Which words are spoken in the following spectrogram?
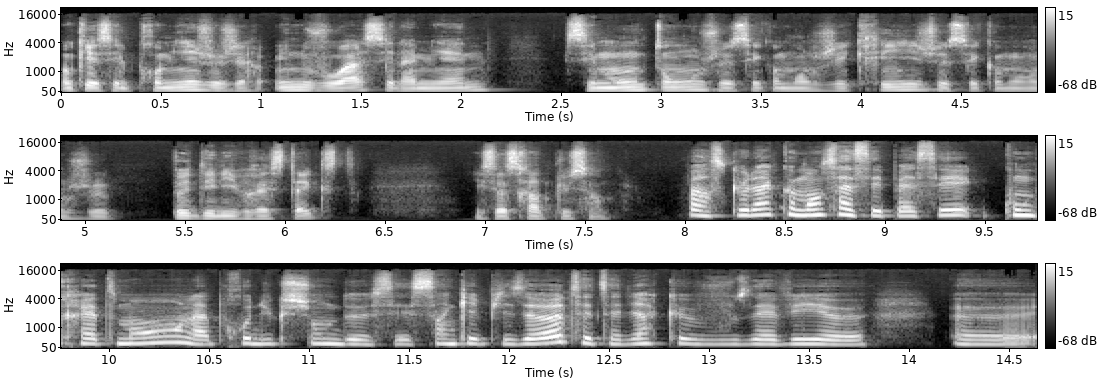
ok, c'est le premier, je gère une voix, c'est la mienne, c'est mon ton, je sais comment j'écris, je sais comment je peux délivrer ce texte, et ça sera plus simple. Parce que là, comment ça s'est passé concrètement, la production de ces cinq épisodes? C'est-à-dire que vous avez euh, euh,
